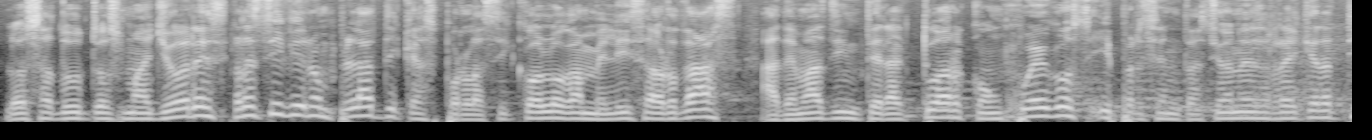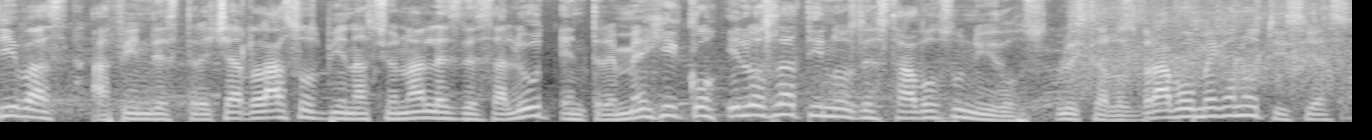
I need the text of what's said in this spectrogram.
Los adultos mayores recibieron pláticas por la psicóloga Melissa Ordaz, además de interactuar con juegos y presentaciones recreativas a fin de estrechar lazos binacionales de salud entre México y los latinos de Estados Unidos. Luis Carlos Bravo, Mega Noticias.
